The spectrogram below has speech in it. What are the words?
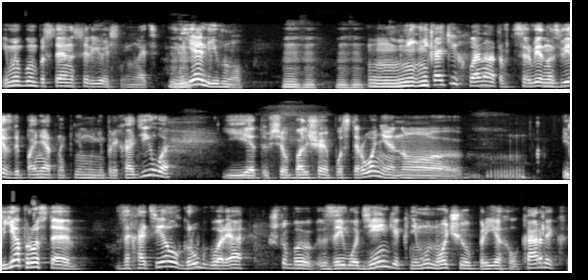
и мы будем постоянно с Ильей снимать. Мгм. Илья ливнул. М, ни- Никаких фанатов Цервена Звезды, понятно, к нему не приходило. И это все большая постерония, но Илья просто захотел, грубо говоря, чтобы за его деньги к нему ночью приехал карлик,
